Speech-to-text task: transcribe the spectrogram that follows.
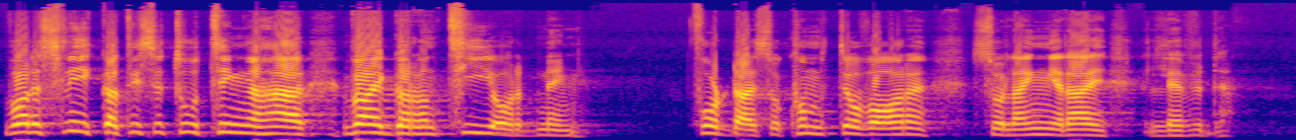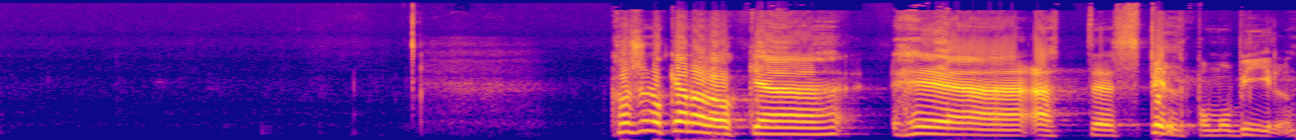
Var det slik at disse to tingene her var en garantiordning for dem som kom til å vare så lenge de levde? Kanskje noen av dere har et eh, spill på mobilen.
